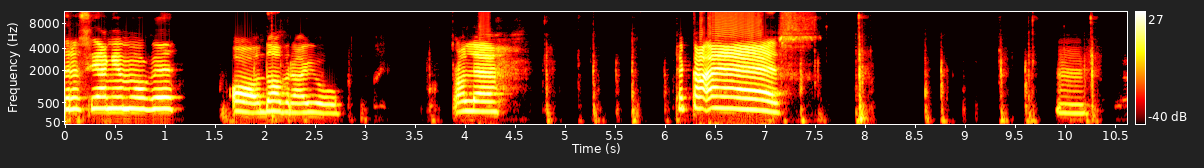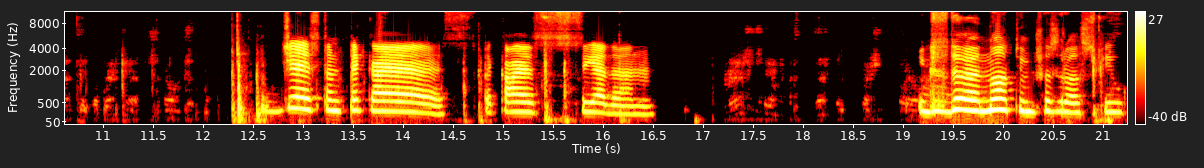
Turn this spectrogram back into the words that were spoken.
Teraz ja nie mogę... O, dobra, już. Ale... PKS! Hmm. Gdzie jest ten PKS? PKS 1. XD, na tym się zrespił.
